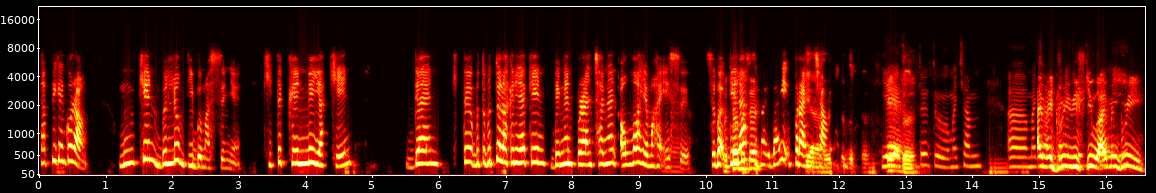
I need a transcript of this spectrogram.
Tapi kan korang, mungkin belum tiba masanya. Kita kena yakin dan kita betul-betul lah kena yakin dengan perancangan Allah yang Maha Esa. Sebab Betul, dia lah betul. sebaik-baik Ya, perancang. betul betul. Yes, Betul. betul tu. Macam uh, macam I'm agree with you. I'm agree.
